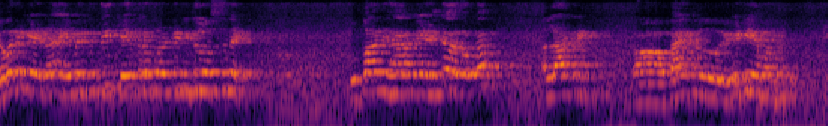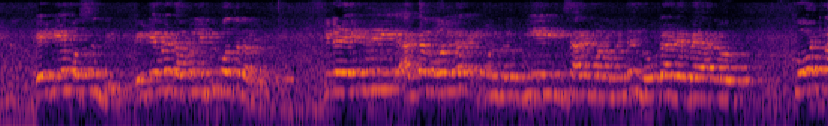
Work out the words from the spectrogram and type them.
ఎవరికైనా ఏమైతుంది? కేంద్రం నుండి నిధులు వస్తున్నాయి. ఉపాధి హామీ అంటే అదొక లాటరీ. బ్యాంకు ఏటీఎం అన్నట్టు. ఏటీఎం వస్తుంది. ఏటీఎంలో డబ్బులు నింపిపోతున్నారు. ఇక్కడ ఏంటి? అడ్డగోలుగా ఇప్పుడు ఈసారి మనం నూట డెబ్బై ఆరు కోట్ల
